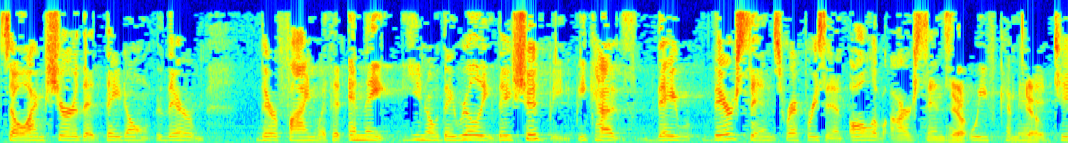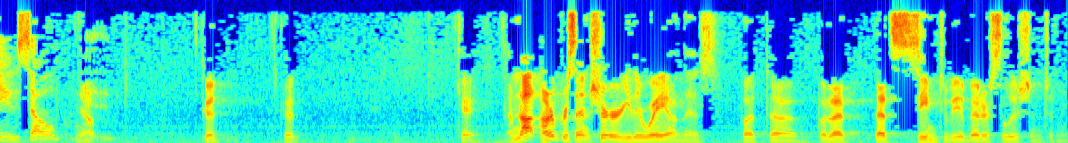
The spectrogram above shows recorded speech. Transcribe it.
So I'm sure that they don't they're they're fine with it and they you know they really they should be because they their sins represent all of our sins Yep. that we've committed to so Yep. Good. Good. Okay. I'm not 100% sure either way on this, but uh, but I, that seemed to be a better solution to me.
